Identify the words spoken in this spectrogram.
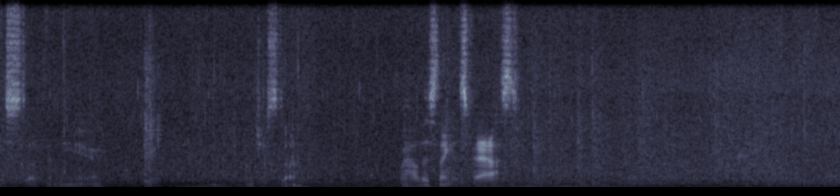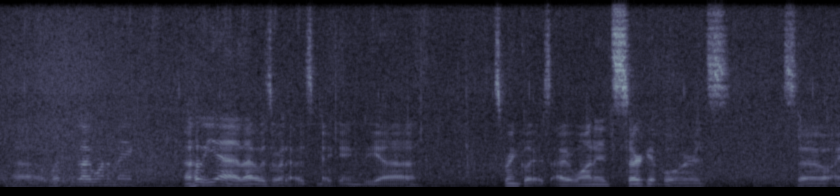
This stuff in here. Bunch of stuff. Wow, this thing is fast. Uh, what did I want to make? Oh yeah, that was what I was making. The uh, sprinklers. I wanted circuit boards. So I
